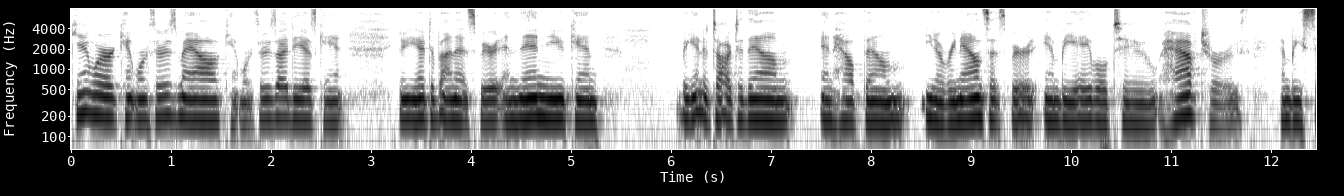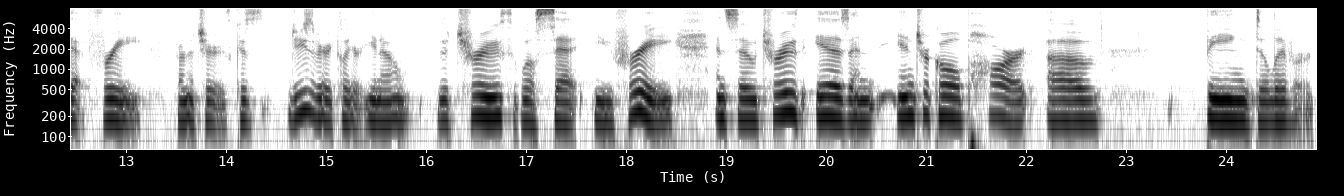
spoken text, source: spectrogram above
can't work, can't work through his mouth, can't work through his ideas, can't, you know, you have to bind that spirit. And then you can begin to talk to them and help them, you know, renounce that spirit and be able to have truth and be set free from the truth. Because Jesus is very clear, you know, the truth will set you free. And so truth is an integral part of being delivered,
